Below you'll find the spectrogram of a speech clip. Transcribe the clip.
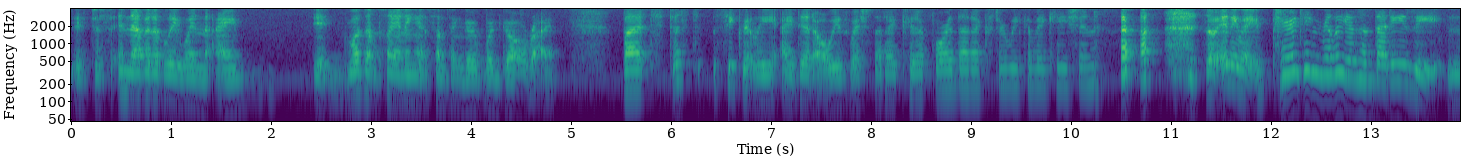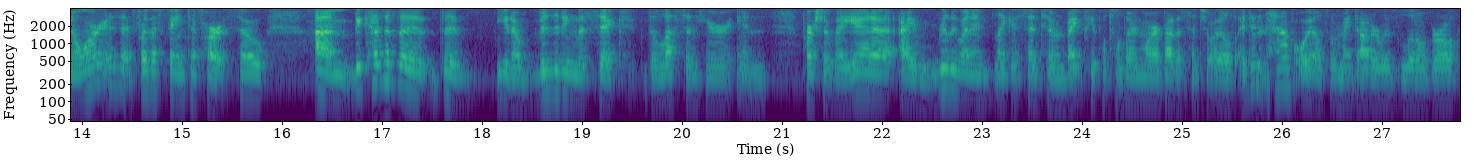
it just inevitably when I it wasn't planning it something would go awry. But just secretly, I did always wish that I could afford that extra week of vacation. so, anyway, parenting really isn't that easy, nor is it for the faint of heart. So, um, because of the, the you know, visiting the sick, the lesson here in Parsha Vayeira, I really wanted, like I said, to invite people to learn more about essential oils. I didn't have oils when my daughter was a little girl,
